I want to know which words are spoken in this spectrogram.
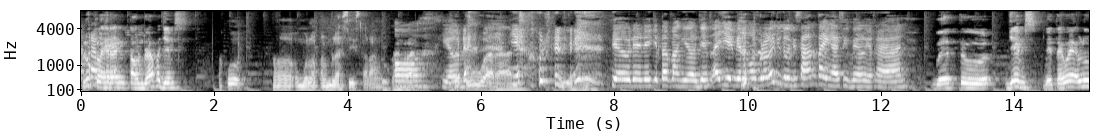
lu akrab kelahiran ya. tahun berapa James? Aku eh, umur 18 sih sekarang. Kan, Ran? Oh, ya udah. tua Ran. Ya udah deh. Iya. Ya udah deh kita panggil James aja ya biar ngobrolnya juga lebih santai gak sih Bel ya kan? Betul. James, BTW lu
